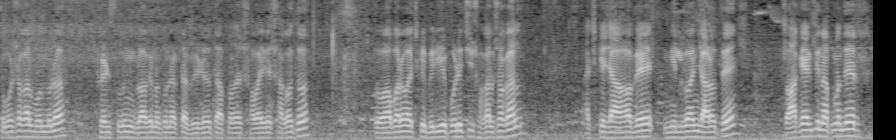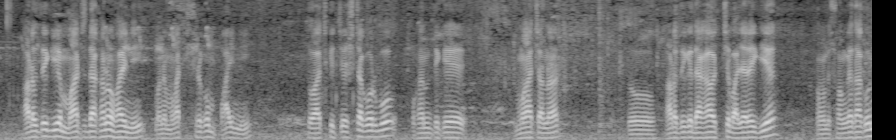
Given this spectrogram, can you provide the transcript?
শুভ সকাল বন্ধুরা। ফ্রেন্ডস কুকিং ব্লগে নতুন একটা ভিডিওতে আপনাদের সবাইকে স্বাগত। তো আবারও আজকে বেরিয়ে পড়েছি সকাল সকাল। আজকে যাওয়া হবে নীলগঞ্জ আড়তে। তো আগে একদিন আপনাদের আড়তে গিয়ে মাছ দেখানো হয়নি মানে মাছ সেরকম পাইনি। তো আজকে চেষ্টা করব ওখান থেকে মাছ আনার। তো আড়তে থেকে দেখা হচ্ছে বাজারে গিয়ে। আমাদের সঙ্গে থাকুন।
